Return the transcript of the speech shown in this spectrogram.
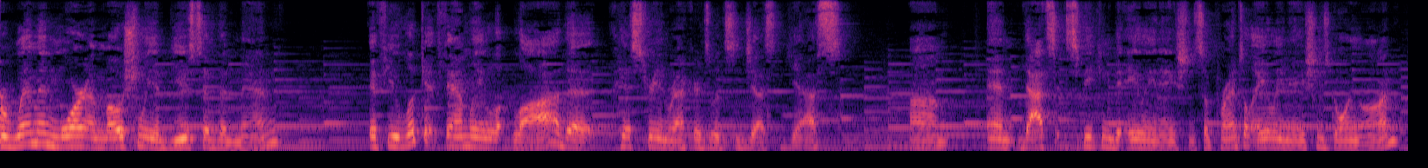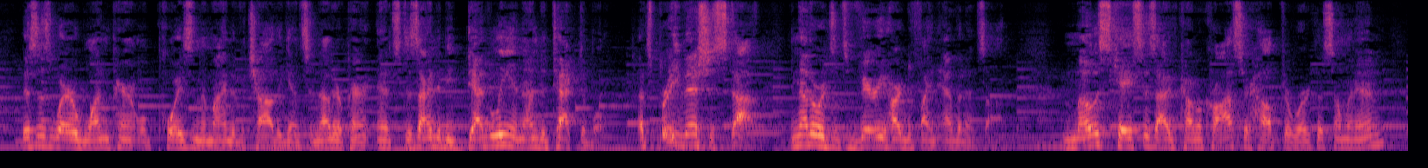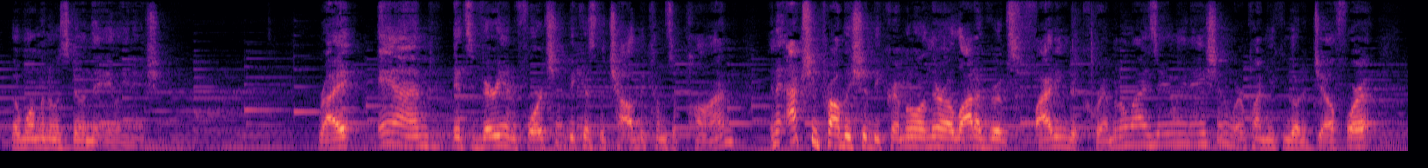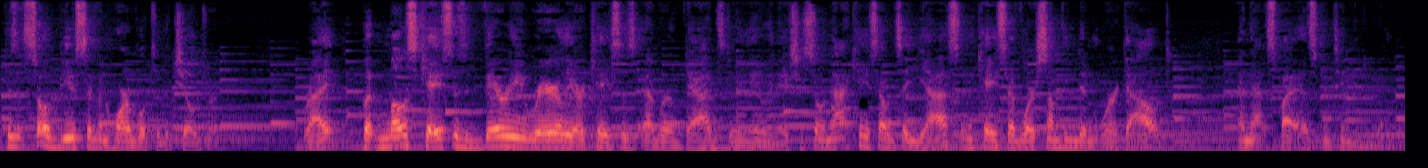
Are women more emotionally abusive than men? If you look at family law, the history and records would suggest yes. Um, and that's speaking to alienation. So parental alienation is going on. This is where one parent will poison the mind of a child against another parent, and it's designed to be deadly and undetectable. That's pretty vicious stuff. In other words, it's very hard to find evidence on. Most cases I've come across or helped or worked with someone in, the woman was doing the alienation right? And it's very unfortunate because the child becomes a pawn. And it actually probably should be criminal. And there are a lot of groups fighting to criminalize alienation, whereupon you can go to jail for it because it's so abusive and horrible to the children, right? But most cases, very rarely are cases ever of dads doing alienation. So in that case, I would say yes. In the case of where something didn't work out and that spite has continued to grow.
